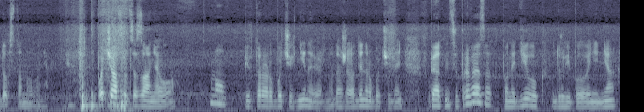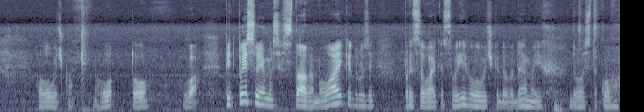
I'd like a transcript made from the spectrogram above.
до встановлення. По часу це зайняло ну, півтора робочих дні, мабуть, навіть один робочий день. В п'ятницю привезли, в понеділок, в другій половині дня головочка готова. Підписуємось, ставимо лайки, друзі. Присилайте свої головочки, доведемо їх до ось такого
